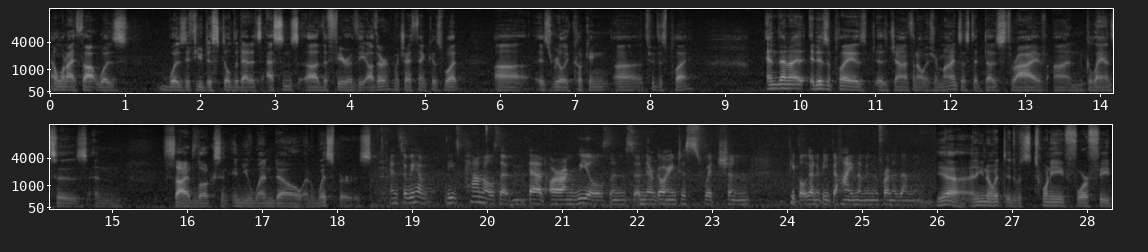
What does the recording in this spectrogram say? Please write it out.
and what I thought was, was if you distilled it at its essence, uh, the fear of the other, which I think is what uh, is really cooking uh, through this play. And then I, it is a play, as, as Jonathan always reminds us, that does thrive on glances and side looks and innuendo and whispers. And so we have these panels that, that are on wheels and, and they're going to switch and people are going to be behind them and in front of them. yeah, and you know, it, it, was 24 feet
